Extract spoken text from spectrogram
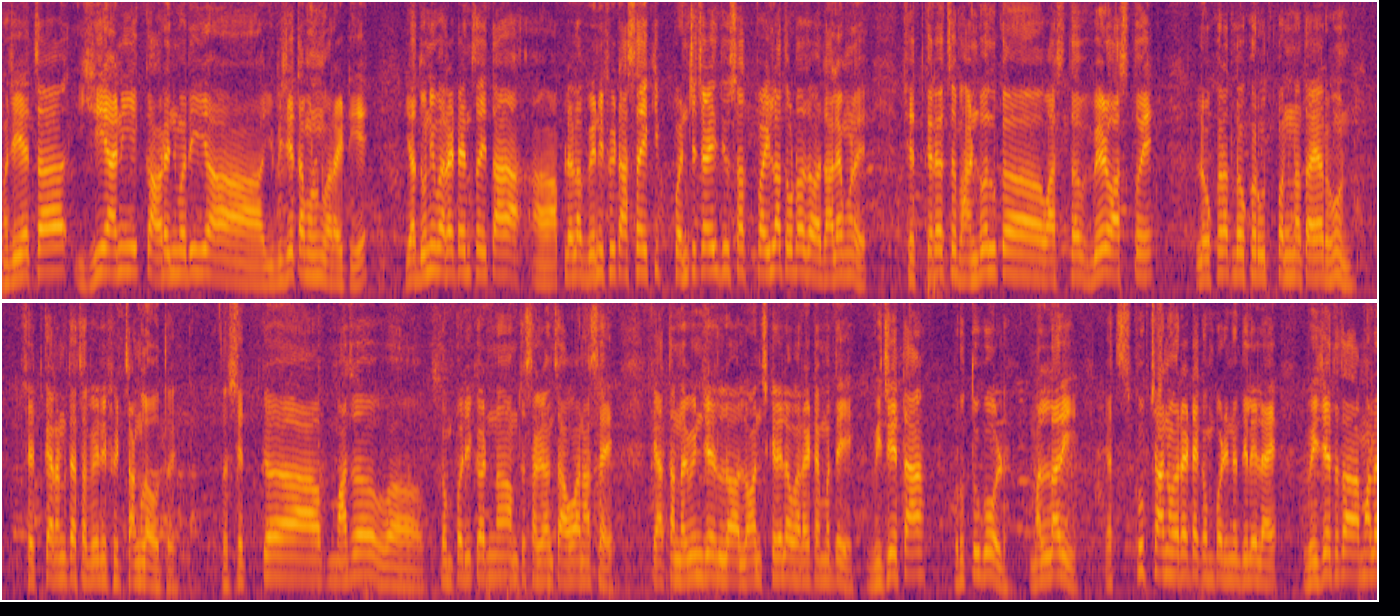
म्हणजे याचा ही आणि एक ऑरेंजमध्ये विजेता म्हणून व्हरायटी आहे. या दोन्ही व्हरायट्यांचा इथं आपल्याला बेनिफिट असं आहे की पंचेचाळीस दिवसात पहिला तोडा झाल्यामुळे शेतकऱ्याचं भांडवल क वाचतं वेळ वाचतोय लवकरात लवकर उत्पन्न तयार होऊन शेतकऱ्यांना त्याचा बेनिफिट चांगला होतो आहे तर शेतक माझं कंपनीकडनं आमचं सगळ्यांचं आव्हान असं आहे की आता नवीन जे लॉ लॉन्च केलेल्या व्हरायट्यामध्ये विजेता ऋतू गोल्ड मल्हारी यात खूप छान व्हरायटी कंपनीनं दिलेलं आहे. विजेता आम्हाला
